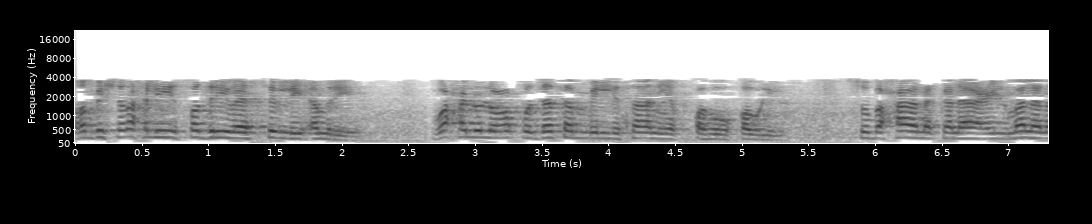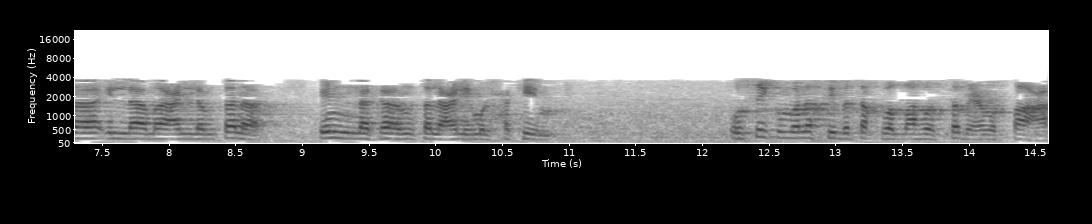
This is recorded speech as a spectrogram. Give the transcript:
رب اشرح لي صدري ويسر لي أمري. وحلل عقدة من لساني يفقه قولي. سبحانك لا علم لنا إلا ما علمتنا. إنك أنت العليم الحكيم. أوصيكم ونفسي بتقوى الله والسمع والطاعة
